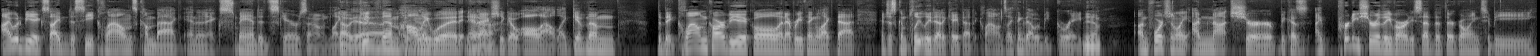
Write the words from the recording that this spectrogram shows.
I would be excited to see clowns come back in an expanded scare zone. Like Oh, yeah. give them There you go. Hollywood and actually go all out. Like give them the big clown car vehicle and everything like that and just completely dedicate that to clowns. I think that would be great. yeah. Unfortunately, I'm not sure because I'm pretty sure they've already said that they're going to be.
